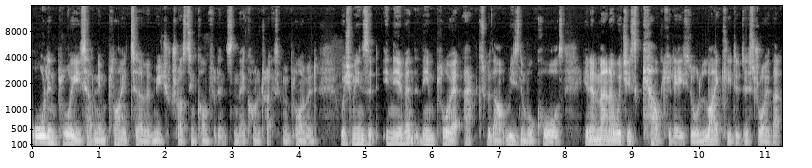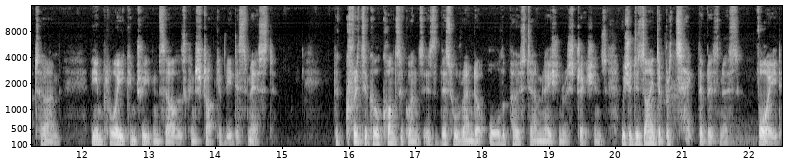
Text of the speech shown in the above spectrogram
all employees have an implied term of mutual trust and confidence in their contracts of employment, which means that in the event that the employer acts without reasonable cause in a manner which is calculated or likely to destroy that term, the employee can treat themselves as constructively dismissed. The critical consequence is that this will render all the post termination restrictions, which are designed to protect the business, void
